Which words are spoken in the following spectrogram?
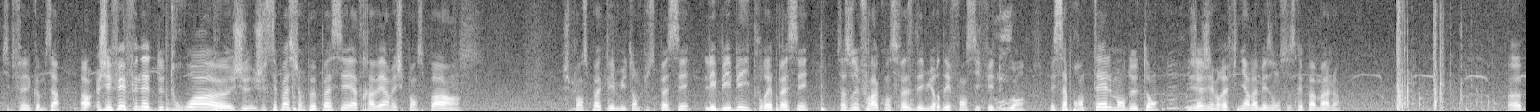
Petite fenêtre comme ça Alors j'ai fait fenêtre de 3 euh, je, sais pas si on peut passer à travers mais je pense pas hein. Je pense pas que les mutants puissent passer. Les bébés ils pourraient passer. De toute façon il faudra qu'on se fasse des murs défensifs et tout hein. Mais ça prend tellement de temps. Déjà j'aimerais finir la maison, ce serait pas mal. Hop.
